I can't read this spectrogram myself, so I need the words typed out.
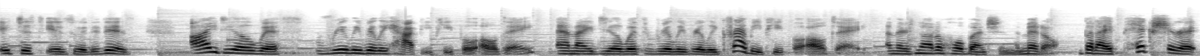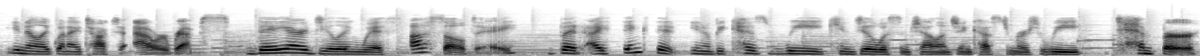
it just is what it is. I deal with really, really happy people all day, and I deal with really, really crabby people all day. And there's not a whole bunch in the middle. But I picture it, you know, like when I talk to our reps, they are dealing with us all day. But I think that, you know, because we can deal with some challenging customers, we temper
